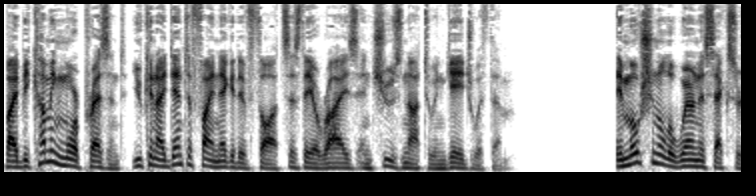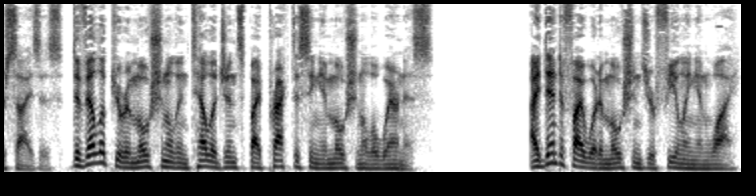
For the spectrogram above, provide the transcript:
By becoming more present, you can identify negative thoughts as they arise and choose not to engage with them. Emotional awareness exercises. Develop your emotional intelligence by practicing emotional awareness. Identify what emotions you're feeling and why.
